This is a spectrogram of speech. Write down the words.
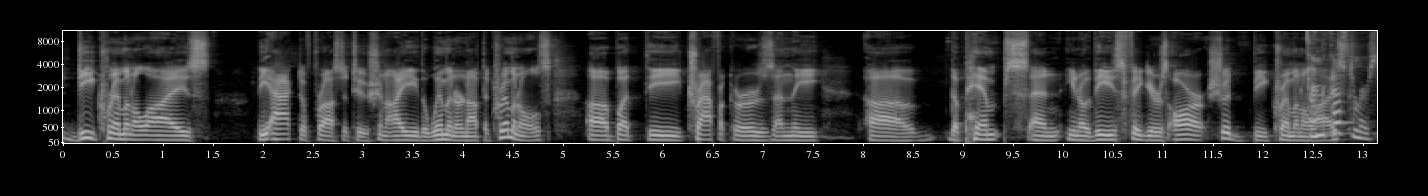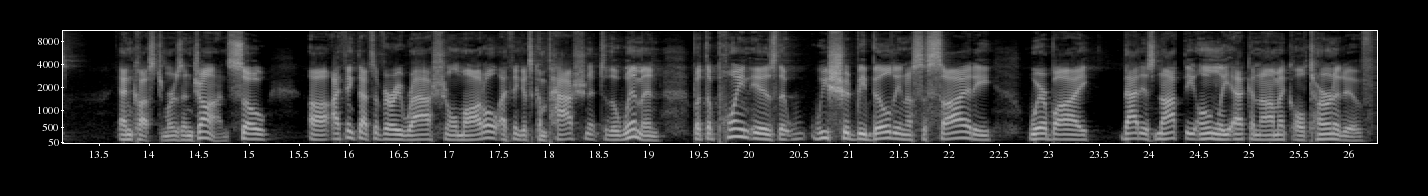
decriminalize the act of prostitution, i.e., the women are not the criminals, uh, but the traffickers and the uh, the pimps and you know these figures are should be criminalized and customers and customers and John. So uh, I think that's a very rational model. I think it's compassionate to the women. But the point is that we should be building a society whereby that is not the only economic alternative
